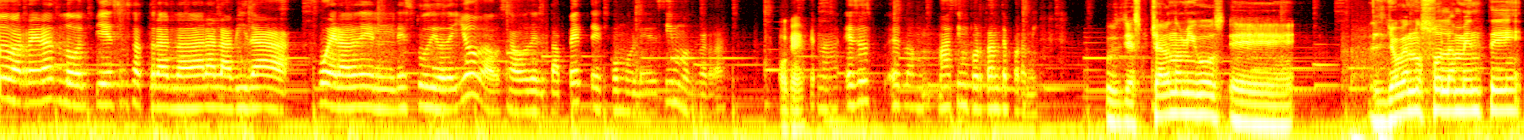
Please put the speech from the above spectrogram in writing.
de barreras lo empiezas a trasladar a la vida fuera del estudio de yoga, o sea, o del tapete, como le decimos, ¿verdad? Ok. Que nada, Eso es, es lo más importante para mí. Pues ya escucharon amigos, eh, el yoga no solamente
